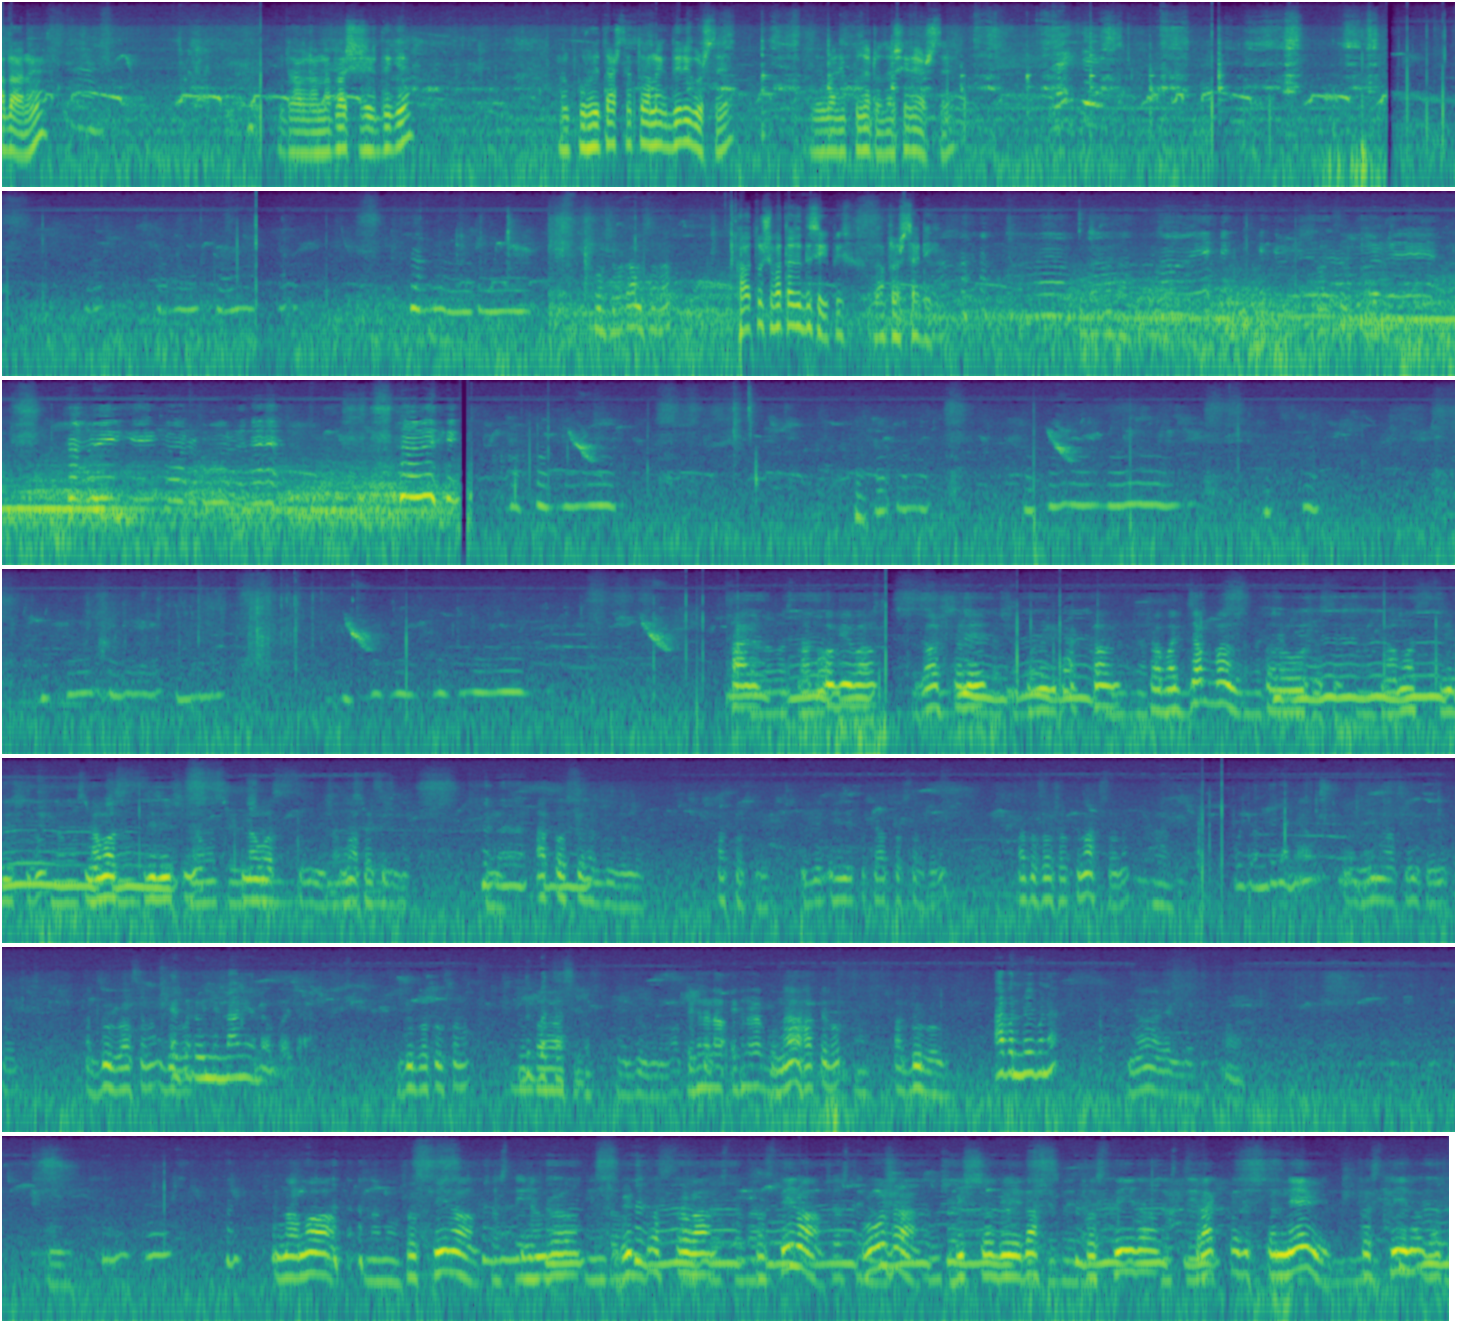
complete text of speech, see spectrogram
আদা না? ডাল রান্না প্রায় শেষের দিকে। আর পুরোহিত আসতে তো অনেক দেরি করছে। ওই বাড়ি পূজা টুজা সেরে আসছে। রাইতে হ্যাঁ তুলসী পাতা দিছি সাইডে অভিভাবক দর্শনে পুনরিকাক্ষণ সবাজ্যাব্বাং তরুষসি। নম শ্রী বিষ্ণু নম শ্রী বিষ্ণু নম শ্রী বিষ্ণু। মাথায় শ্রী আত্মস্থল একদম বলল আত্মস্থল এই করতে আত্মস্থল করে। আত্মস্থল শক্তি মারছো না? আর দুর্বা আছে না? এবার ওই নামিয়ে নেব এটা দুর্বা তুলছো না দুপাত আছে হ্যাঁ, এখানে না এখানে রাখব। না হাতে লোক আর দুর্বল আবার নইব না? না একবার নম।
